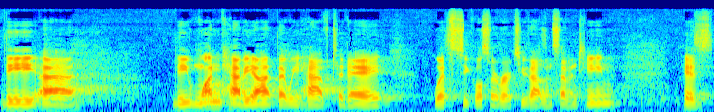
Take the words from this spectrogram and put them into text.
The, uh, the one caveat that we have today with SQL Server 2017 is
